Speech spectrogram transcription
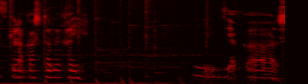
আজকের আকাশটা দেখাই। এই যে আকাশ।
